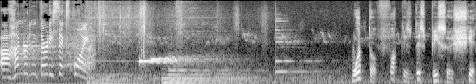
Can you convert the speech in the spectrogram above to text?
136 points. What the fuck is this piece of shit?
